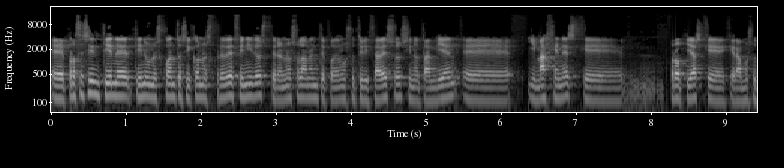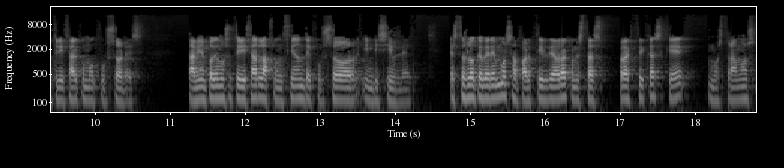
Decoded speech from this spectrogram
Eh, Processing tiene, unos cuantos iconos predefinidos, pero no solamente podemos utilizar eso, sino también eh, imágenes propias que queramos utilizar como cursores. También podemos utilizar la función de cursor invisible. Esto es lo que veremos a partir de ahora con estas prácticas que mostramos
